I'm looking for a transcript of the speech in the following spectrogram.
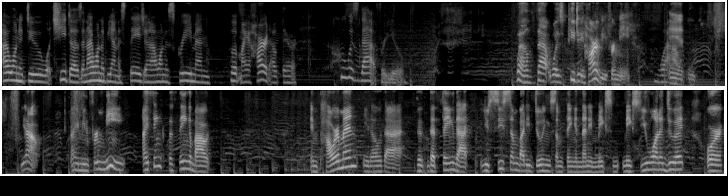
I want to do what she does, and I want to be on a stage, and I want to scream and put my heart out there. Who was that for you? Well, that was PJ Harvey for me. Wow. And yeah, I mean, for me, I think the thing about empowerment you know that the, that thing that you see somebody doing something and then it makes makes you want to do it or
